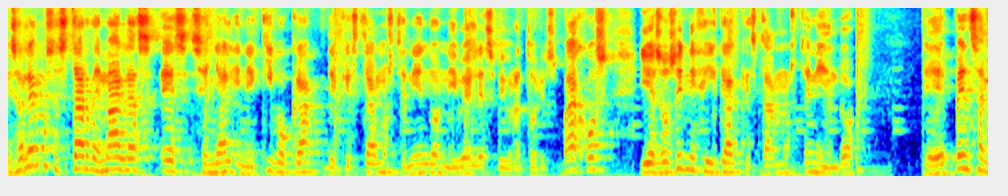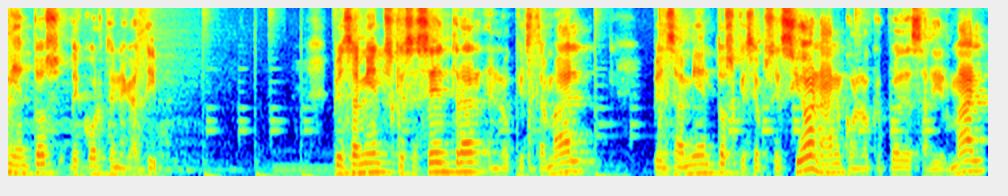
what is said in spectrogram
Si solemos estar de malas es señal inequívoca de que estamos teniendo niveles vibratorios bajos y eso significa que estamos teniendo eh, pensamientos de corte negativo. Pensamientos que se centran en lo que está mal, pensamientos que se obsesionan con lo que puede salir mal,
